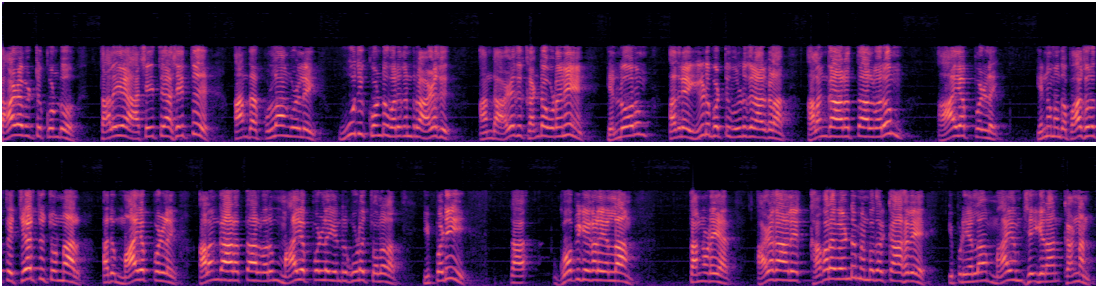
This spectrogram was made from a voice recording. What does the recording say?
தாழ விட்டு கொண்டு தலையை அசைத்து அசைத்து அந்த புல்லாங்குழலை ஊதிக்கொண்டு வருகின்ற அழகு. அந்த அழகு கண்டவுடனே எல்லோரும் அதிலே ஈடுபட்டு விடுகிறார்களாம் அலங்காரத்தால் வரும் ஆயப்பிள்ளை. இன்னும் அந்த பாசுரத்தை சேர்த்து சொன்னால் அது மாயப்பிள்ளை. அலங்காரத்தால் வரும் மாயப்பிள்ளை என்று கூட சொல்லலாம். இப்படி த- கோபிகைகளை எல்லாம் தன்னுடைய அழகாலே கவர வேண்டும் என்பதற்காகவே இப்படியெல்லாம் மாயம் செய்கிறான் கண்ணன்.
